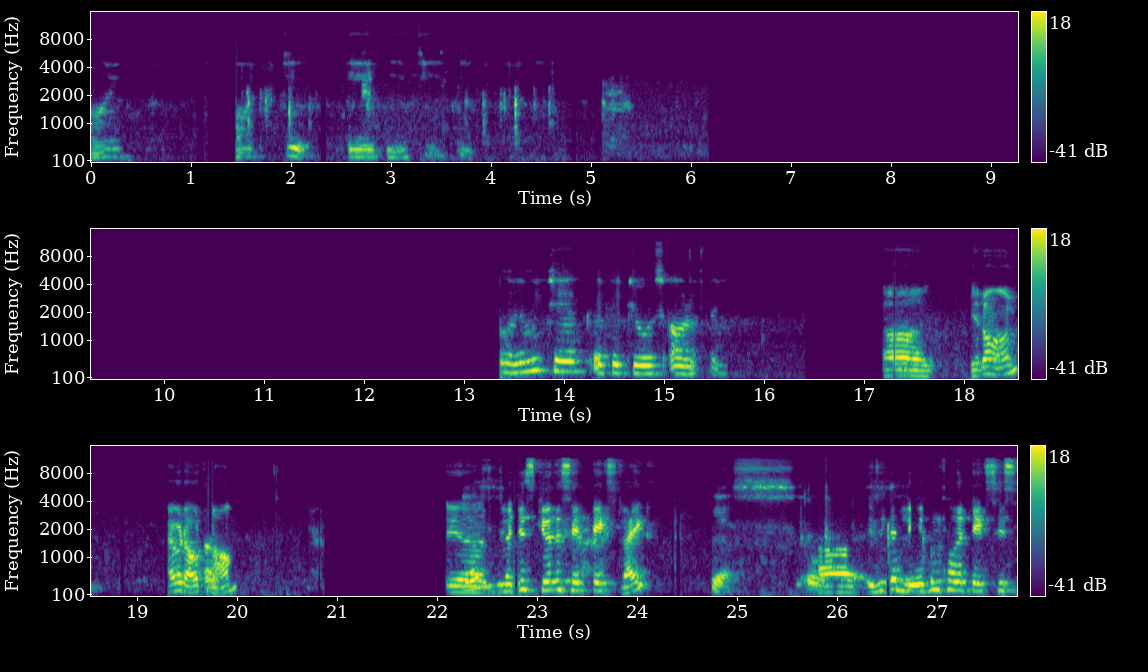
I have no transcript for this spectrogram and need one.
And I got Q, A, B, C, D. So let me check if it shows all of them. Uh, on I have a doubt Oh. now. Uh, Yes. You just give the set text, right? Yes. Uh, is it the label for the text is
